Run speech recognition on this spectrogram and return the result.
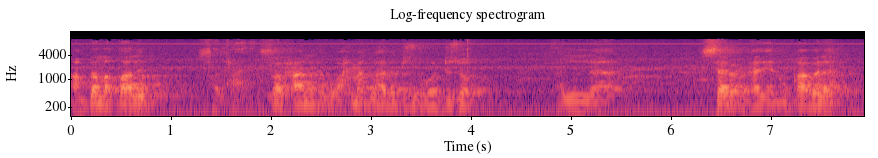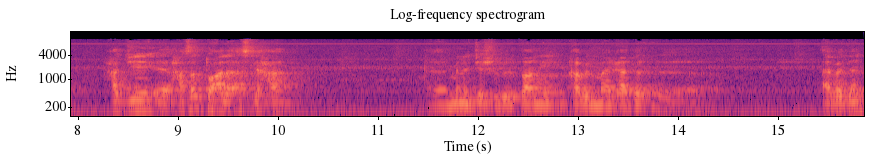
عبد الله طالب صلحاني. الصالحاني أبو أحمد وهذا الجزء هو الجزء السابع من هذه المقابلة. حجي حصلت على أسلحة من الجيش البريطاني قبل ما يغادر أبدا.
